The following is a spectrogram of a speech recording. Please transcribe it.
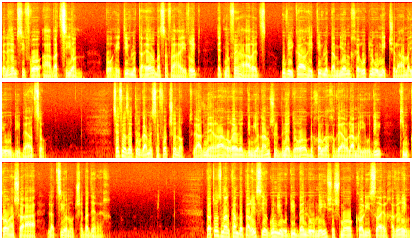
ביניהם ספרו אהבת ציון, בו היטיב לתאר בשפה העברית את נופי הארץ, ובעיקר היטיב לדמיין חירות לאומית של העם היהודי בארצו. ספר זה תורגם לשפות שונות, ועד מהרה עורר את דמיונם של בני דורו בכל רחבי העולם היהודי כמקור השראה לציונות שבדרך. באותו זמן קם בפריס ארגון יהודי בינלאומי ששמו כל ישראל חברים,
